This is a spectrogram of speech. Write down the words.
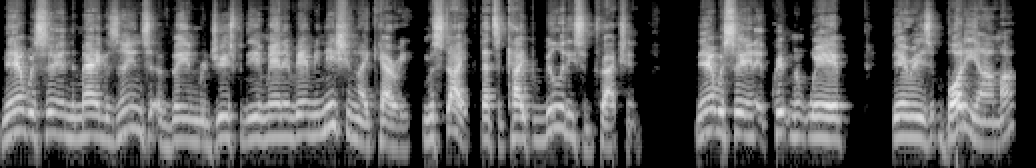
Now we're seeing the magazines have been reduced for the amount of ammunition they carry. Mistake. That's a capability subtraction. Now we're seeing equipment where there is body armor,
